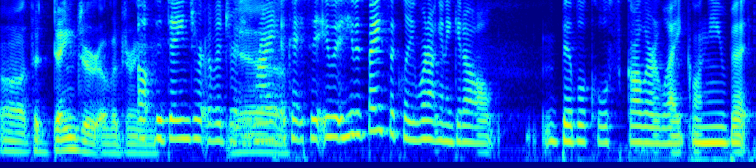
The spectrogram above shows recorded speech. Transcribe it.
uh, the danger of a dream. Oh, the danger of a dream, Yeah. right? Okay, so it, he was basically, we're not going to get all biblical scholar like on you, but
